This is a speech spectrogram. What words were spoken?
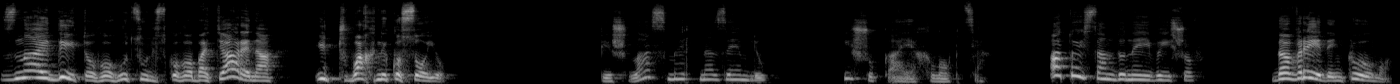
Знайди того гуцульського батярина і чвахни косою. Пішла смерть на землю і шукає хлопця. А той сам до неї вийшов. Добрий день, кумо.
